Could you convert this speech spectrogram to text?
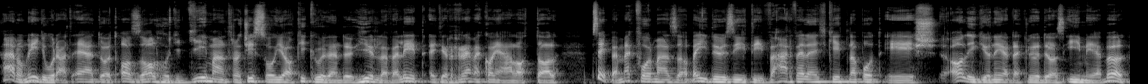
Három-négy órát eltölt azzal, hogy gyémántra csiszolja a kiküldendő hírlevelét egy remek ajánlattal. Szépen megformázza, beidőzíti, vár vele egy-két napot, és alig jön érdeklődő az e-mailből,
